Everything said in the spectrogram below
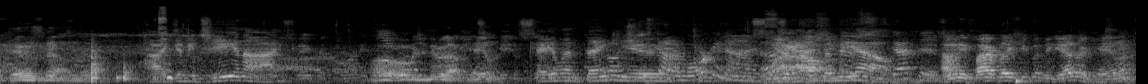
Okay, let's go. All right. Give me G and I. Oh, what would you do without Kayla? Kaylin, thank Oh, she's you. got them organized. You're helping me out. Got this. How many fireplaces you put together, Kayla?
